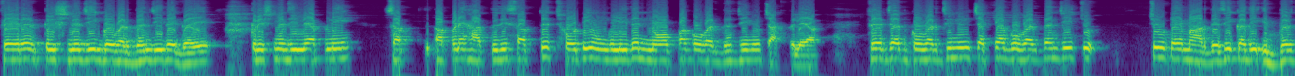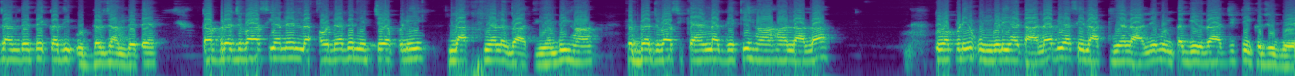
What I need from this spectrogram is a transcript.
ਫਿਰ ਕ੍ਰਿਸ਼ਨ ਜੀ, ਗੋਵਰਧਨ ਜੀ ਦੇ ਗਏ। ਕ੍ਰਿਸ਼ਨ ਜੀ ਨੇ ਆਪਣੀ ਸਭ ਆਪਣੇ ਹੱਥ ਦੀ ਸਭ ਤੋਂ ਛੋਟੀ ਉਂਗਲੀ ਦੇ ਨੌ ਪਾ ਗੋਵਰਧਨ ਜੀ ਨੂੰ ਚੱਕ ਲਿਆ। ਫਿਰ ਜਦ ਗੋਵਰਧਨ ਨੂੰ ਚੱਕਿਆ, ਗੋਵਰਧਨ ਜੀ ਝੂ- ਝੂਟੇ ਮਾਰਦੇ ਸੀ, ਕਦੀ ਇੱਧਰ ਜਾਂਦੇ ਤੇ ਕਦੀ ਉੱਧਰ ਜਾਂਦੇ ਤੇ। ਤਾਂ ਬ੍ਰਜਵਾਸੀਆਂ ਨੇ ਉਹਨਾਂ ਦੇ ਨੀਚੇ ਆਪਣੀ ਲਾਠੀਆਂ ਲਗਾਤੀਆਂ ਵੀ ਹਾਂ। ਫਿਰ ਬ੍ਰਜਵਾਸੀ ਕਹਿਣ ਲੱਗੇ ਕਿ ਹਾਂ ਹਾਂ, ਲਾਲਾ ਤੂੰ ਆਪਣੀ ਉਂਗਲੀ ਹਟਾ ਲੈ ਵੀ ਅਸੀਂ ਲਾਠੀਆਂ ਲਾ ਲਈ, ਹੁਣ ਤਾਂ ਗਿਰਰਾਜ ਜੀ ਟਿਕ ਜੂਗੇ।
